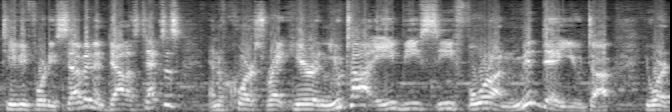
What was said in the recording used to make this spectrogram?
TV 47 in Dallas, Texas, and of course right here in Utah, ABC 4 on Midday Utah. You are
